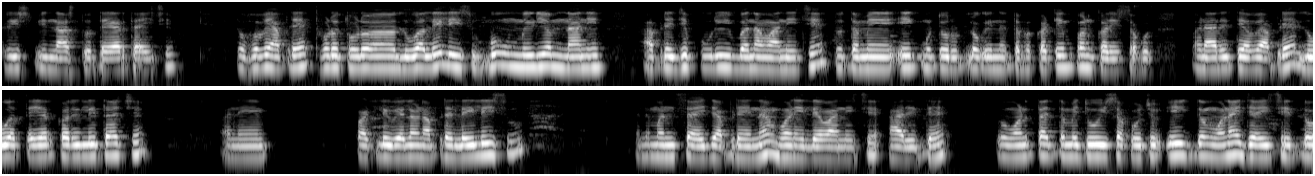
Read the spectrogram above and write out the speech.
ક્રિસ્પી નાસ્તો તૈયાર થાય છે. તો હવે આપણે થોડો થોડો લુવા લઈ લઈશું. બહુ મીડિયમ નાની આપણે જે પૂરી બનાવવાની છે, તો તમે એક મોટો રોટલો કહીને તમે કટિંગ પણ કરી શકો પણ આ રીતે હવે આપણે લુવા તૈયાર કરી લીધા છે અને પાટલી વેલણ આપણે લઈ લઈશું. અને મન સાઈઝ આપણે એને વણી લેવાની છે આ રીતે. તો વણતા જ તમે જોઈ શકો છો, એકદમ વણાઈ જાય છે, એટલો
